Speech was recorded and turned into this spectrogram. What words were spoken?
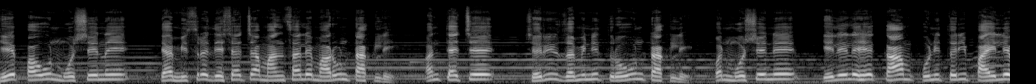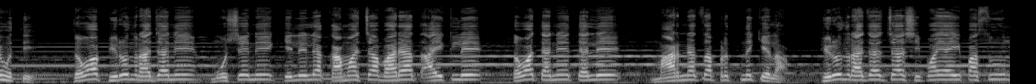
हे पाहून मोशेने त्या मिश्र देशाच्या माणसाले मारून टाकले. आणि त्याचे शरीर जमिनीत रोवून टाकले. पण मोशेने केलेले हे काम कोणीतरी पाहिले होते. जेव्हा फिरोन राजाने मोशेने केलेल्या कामाच्या बाऱ्यात ऐकले तेव्हा त्याने त्याले मारण्याचा प्रयत्न केला. फिरोन राजाच्या शिपायाईपासून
